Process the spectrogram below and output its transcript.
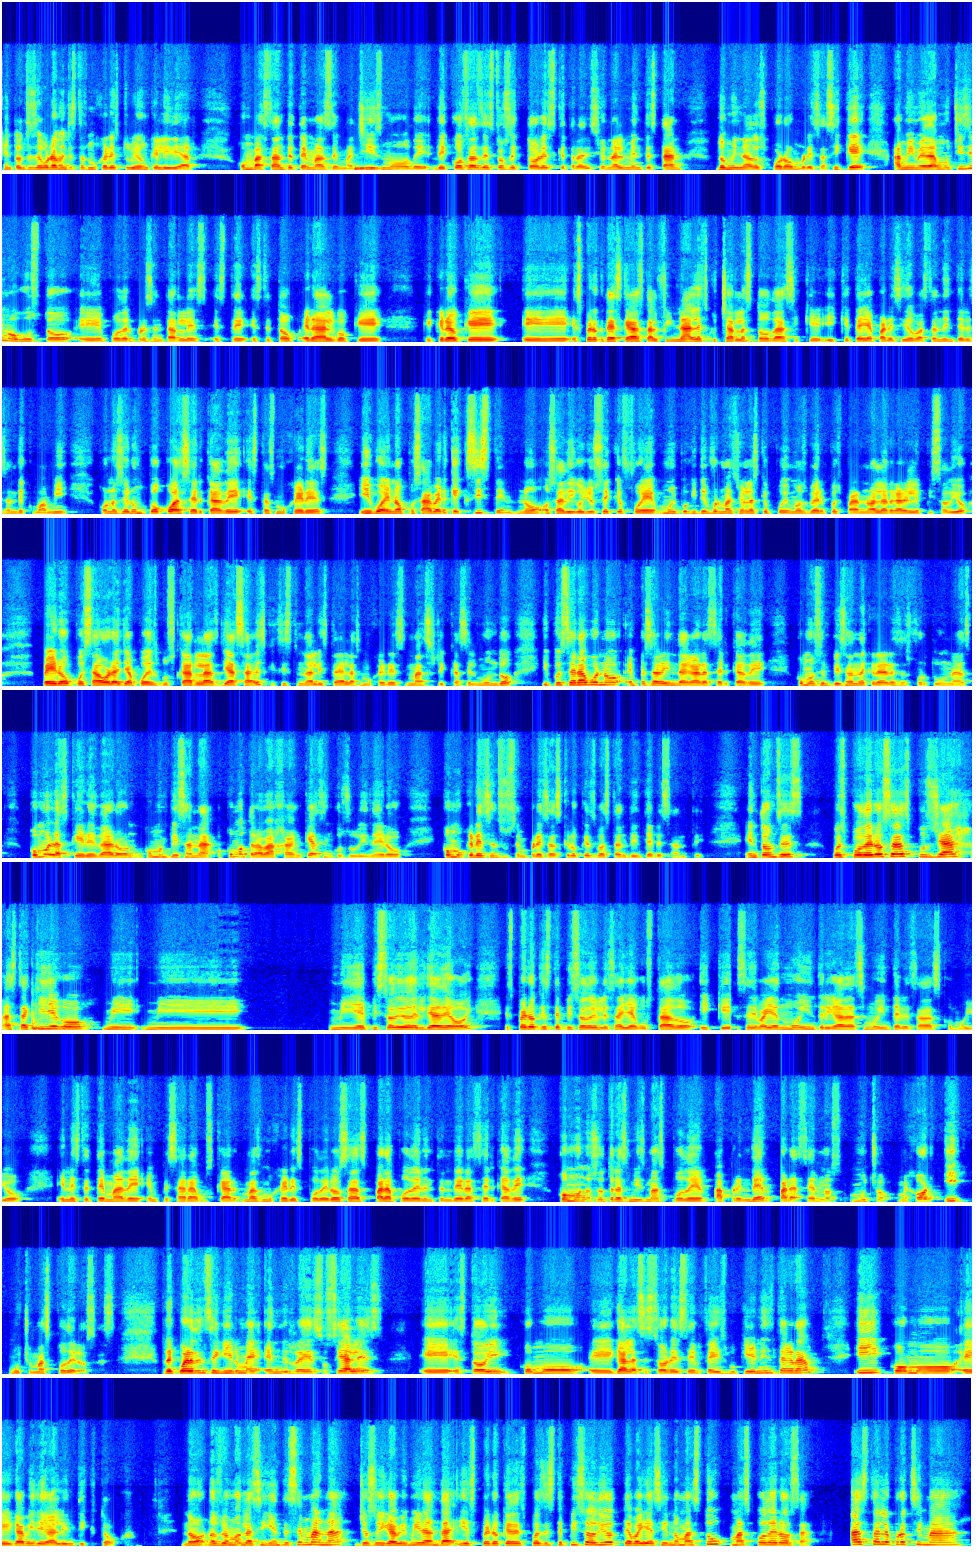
Entonces, seguramente estas mujeres tuvieron que lidiar con bastante temas de machismo, de, de, cosas de estos sectores que tradicionalmente están dominados por hombres. Así que a mí me da muchísimo gusto eh, poder presentarles este, este top. Era algo que, que creo que eh, espero que te hayas quedado hasta el final, escucharlas todas y que, y que te haya parecido bastante interesante como a mí conocer un poco acerca de estas mujeres y bueno, pues a ver que existen, ¿no? O sea, digo, yo sé que fue muy poquita información las que pudimos ver, pues para no alargar el episodio, pero pues ahora ya puedes buscarlas, ya sabes que existe una lista de las mujeres más ricas del mundo y pues será bueno empezar a indagar acerca de cómo se empiezan a crear esas fortunas, cómo las que heredaron, cómo empiezan a, cómo trabajan, qué hacen con su dinero, cómo crecen sus empresas, creo que es bastante interesante. Entonces, pues poderosas, pues ya hasta aquí llegó mi, mi, mi episodio del día de hoy. Espero que este episodio les haya gustado y que se vayan muy intrigadas y muy interesadas como yo en este tema de empezar a buscar más mujeres poderosas para poder entender acerca de cómo nosotras mismas poder aprender para hacernos mucho mejor y mucho más poderosas. Recuerden seguirme en mis redes sociales. Eh, estoy como eh, Gal Asesores en Facebook y en Instagram y como eh, Gaby de Gal en TikTok. ¿No? Nos vemos la siguiente semana. Yo soy Gaby Miranda y espero que después de este episodio te vaya siendo más tú, más poderosa. Hasta la próxima.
